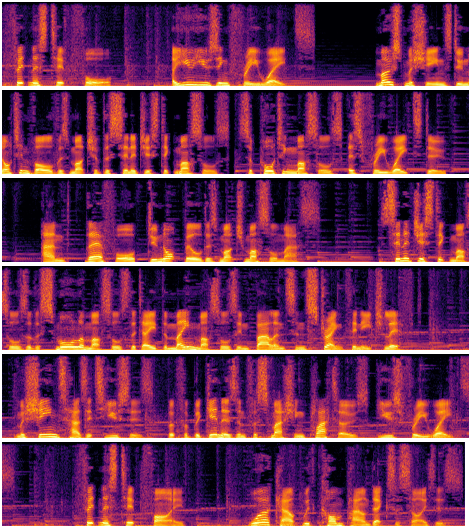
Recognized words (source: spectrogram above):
Fitness tip 4. Are you using free weights? Most machines do not involve as much of the synergistic muscles, supporting muscles, as free weights do and, therefore, do not build as much muscle mass. Synergistic muscles are the smaller muscles that aid the main muscles in balance and strength in each lift. Machines has its uses, but for beginners and for smashing plateaus, use free weights. Fitness tip 5. Work out with compound exercises.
